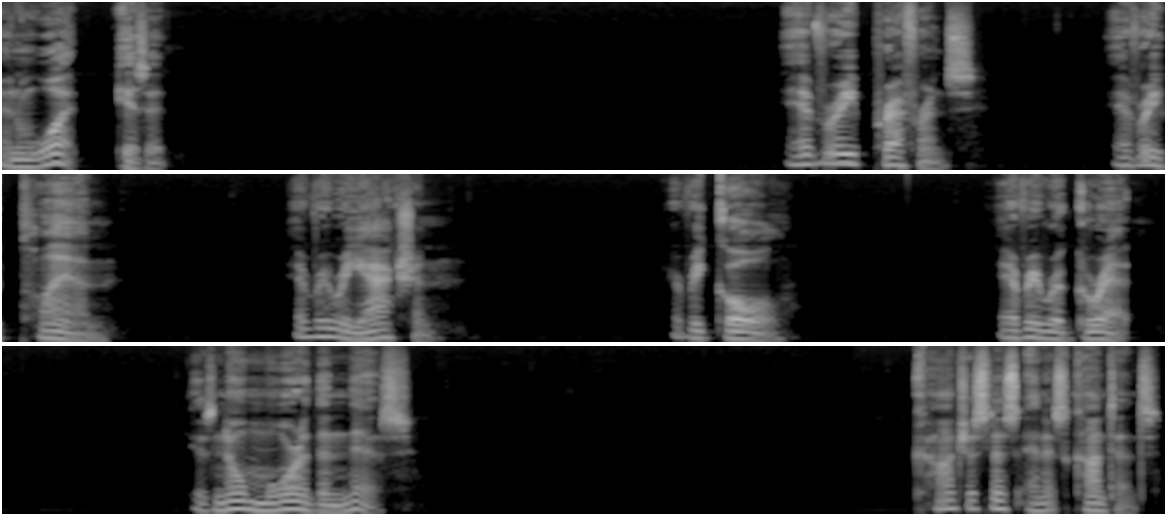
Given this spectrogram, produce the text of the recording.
And what is it? Every preference, every plan, every reaction, every goal, every regret is no more than this consciousness and its contents.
